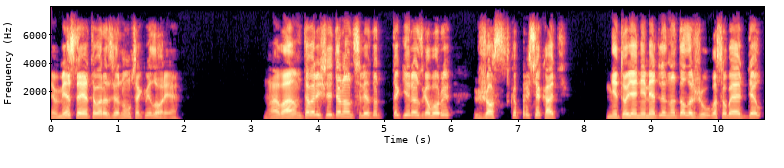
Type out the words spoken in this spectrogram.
Вместо этого развернулся к Вилоре. — А вам, товарищ лейтенант, следует такие разговоры жестко пресекать. Не то я немедленно доложу в особый отдел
